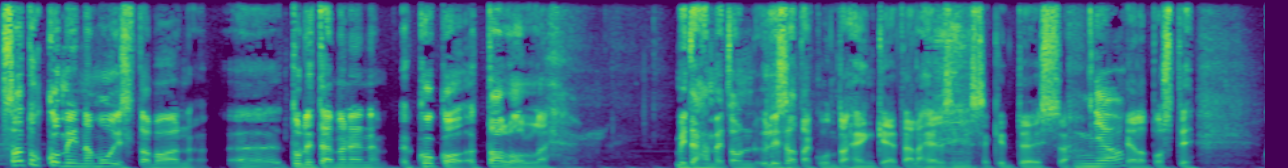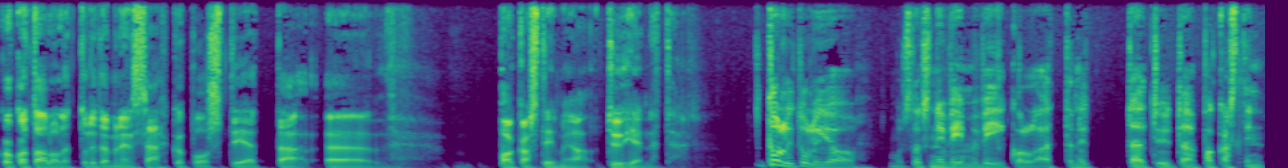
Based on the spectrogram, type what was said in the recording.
Satukko Minna muistamaan, äh, tuli tämmöinen koko talolle. Mitähän me on yli satakunta henkeä täällä Helsingissäkin töissä Joo. helposti. Koko talolle tuli tämmöinen sähköposti, että äh, pakastimia tyhjennetään. Tuli, tuli joo. Muistaakseni viime viikolla, että nyt täytyy tämä pakastin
